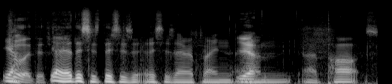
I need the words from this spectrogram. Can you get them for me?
yeah, Sure they did. yeah, yeah. This is this is this is aeroplane Yeah. um, uh, parts.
